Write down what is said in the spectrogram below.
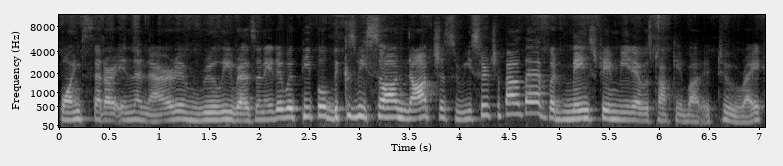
points that are in the narrative really resonated with people because we saw not just research about that, but mainstream media was talking about it too, right?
